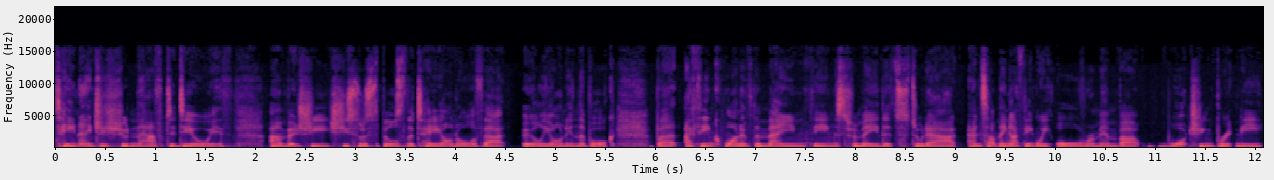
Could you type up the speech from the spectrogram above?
teenagers shouldn't have to deal with. Um, but she she sort of spills the tea on all of that early on in the book. But I think one of the main things for me that stood out, and something I think we all remember watching Britney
